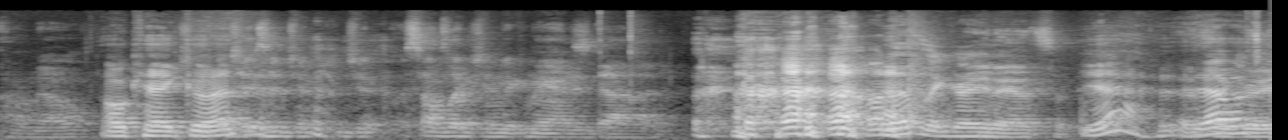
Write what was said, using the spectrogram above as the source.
I don't know. Okay, good. Jim- Jim- Jim- sounds like Jim McMahon's dad. oh, that's a great answer. Yeah, a that was great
